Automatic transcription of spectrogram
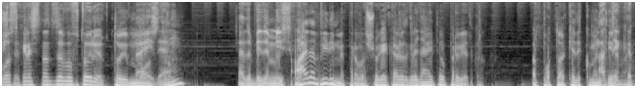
воскреснат за во вториот? тој монструм. Сега да бидем искрен. Ајде да видиме прво што ќе кажат граѓаните во првиот круг. Па потоа ќе да А коментираме. дека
